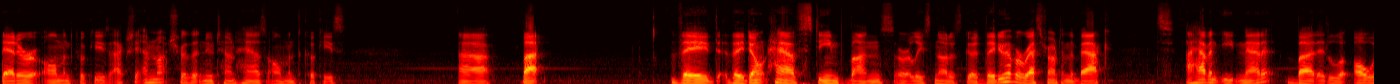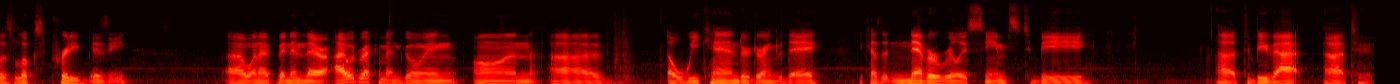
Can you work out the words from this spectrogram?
better almond cookies. Actually, I'm not sure that Newtown has almond cookies, uh, but they they don't have steamed buns, or at least not as good. They do have a restaurant in the back. I haven't eaten at it, but it lo- always looks pretty busy uh, when I've been in there. I would recommend going on uh, a weekend or during the day because it never really seems to be uh, to be that uh, to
